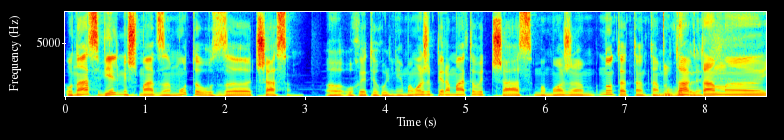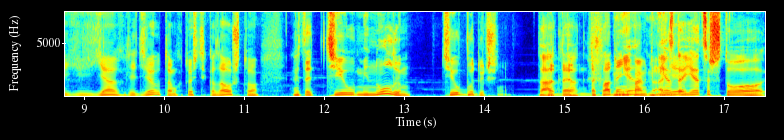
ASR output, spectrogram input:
У нас вельмі шмат замутаў з часам у гэтай гульні. Мы можем пераматываць час мы можем ну та там там ну, так там э, я глядзеў там хтосьці казаў что гэта ці ў мінулым ці ў будучыні. Так, да, так. дакладна не памятаю мне але... здаецца что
